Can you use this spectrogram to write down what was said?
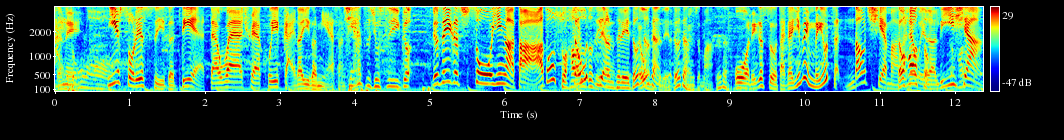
太多了。你说的是一个点，但完全可以盖到一个面上，简直就是一个，就是一个缩影啊！大多数好多都是这样子的，都是这样子，都这样子嘛。哦，那个时候大家因为没有挣到钱嘛，都好为了理想，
